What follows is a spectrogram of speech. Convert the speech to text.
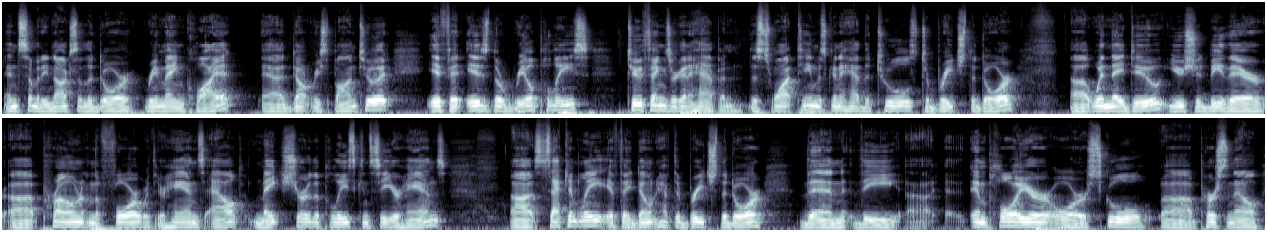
and somebody knocks on the door, remain quiet. Uh, don't respond to it. If it is the real police, two things are going to happen. The SWAT team is going to have the tools to breach the door uh, when they do, you should be there uh, prone on the floor with your hands out. Make sure the police can see your hands. Uh, secondly, if they don't have to breach the door, then the uh, employer or school uh, personnel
